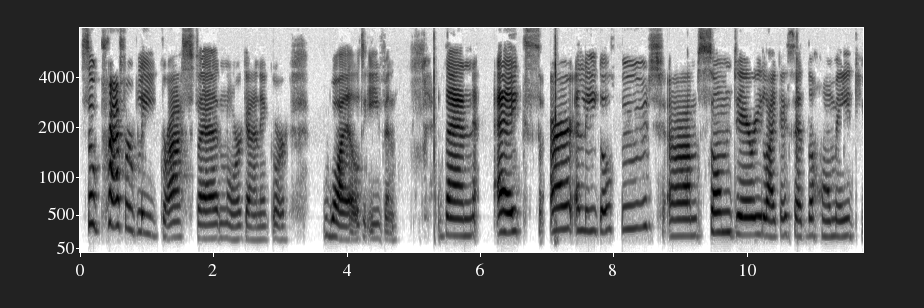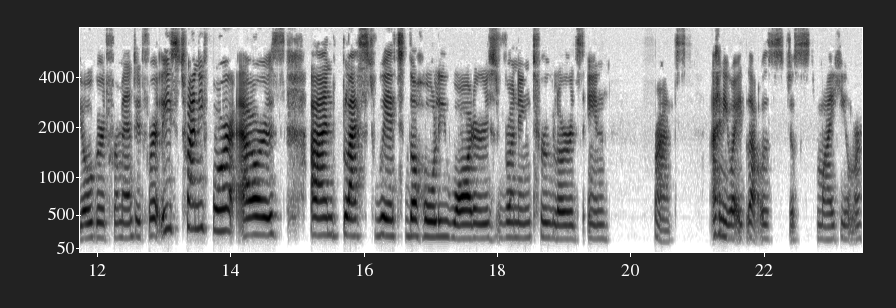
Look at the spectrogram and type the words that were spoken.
so preferably grass fed and organic or wild, even. Then eggs are illegal food. Um, some dairy, like I said, the homemade yogurt fermented for at least 24 hours and blessed with the holy waters running through Lourdes in France. Anyway, that was just my humor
